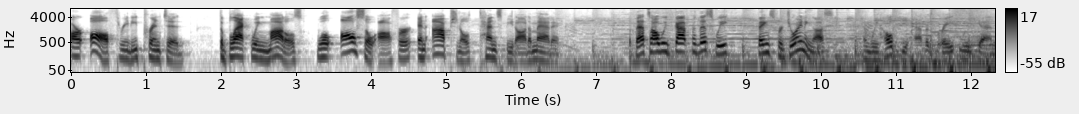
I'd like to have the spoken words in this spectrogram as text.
are all 3D printed. The Blackwing models will also offer an optional 10 speed automatic. But that's all we've got for this week. Thanks for joining us, and we hope you have a great weekend.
